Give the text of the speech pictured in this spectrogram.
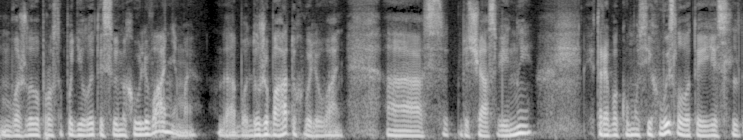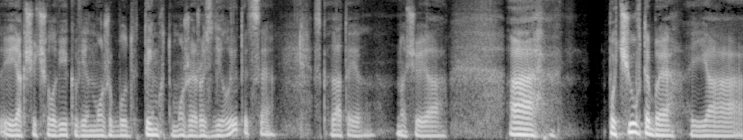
важливо просто поділитися своїми хвилюваннями, да, бо дуже багато хвилювань а, під час війни треба комусь їх висловити. Якщо чоловік він може бути тим, хто може розділити це, сказати, ну що я а, почув тебе, я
